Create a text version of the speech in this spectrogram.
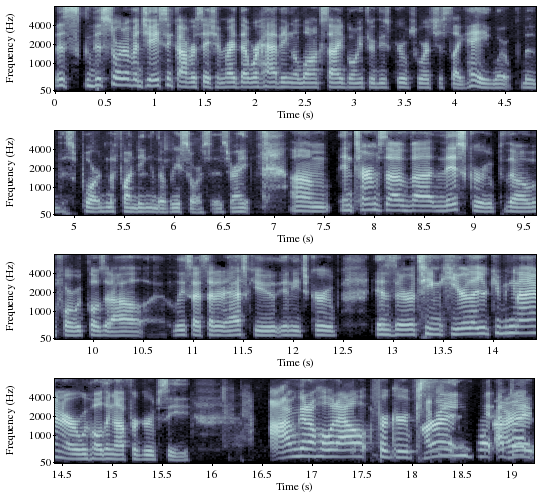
this this sort of adjacent conversation right that we're having alongside going through these groups where it's just like hey the, the support and the funding and the resources right? Um in terms of uh, this group though before we close it out at least i said i'd ask you in each group is there a team here that you're keeping an eye on or are we holding out for group c I'm gonna hold out for Group C. Right. But, but right.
